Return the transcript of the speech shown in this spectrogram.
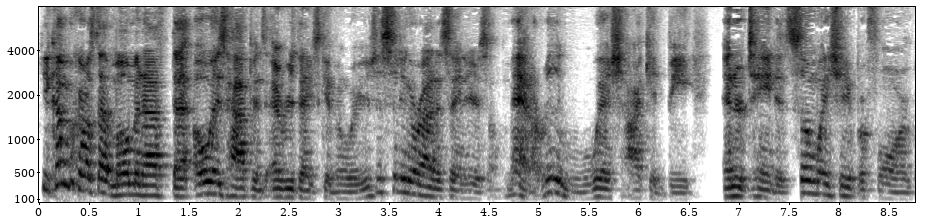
you come across that moment after, that always happens every Thanksgiving where you're just sitting around and saying to yourself, man, I really wish I could be entertained in some way, shape, or form,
